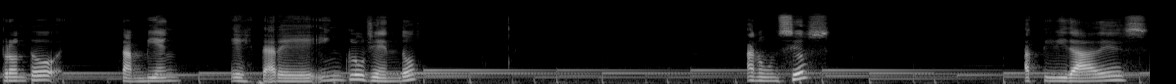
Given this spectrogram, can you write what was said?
Pronto también estaré incluyendo anuncios, actividades,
